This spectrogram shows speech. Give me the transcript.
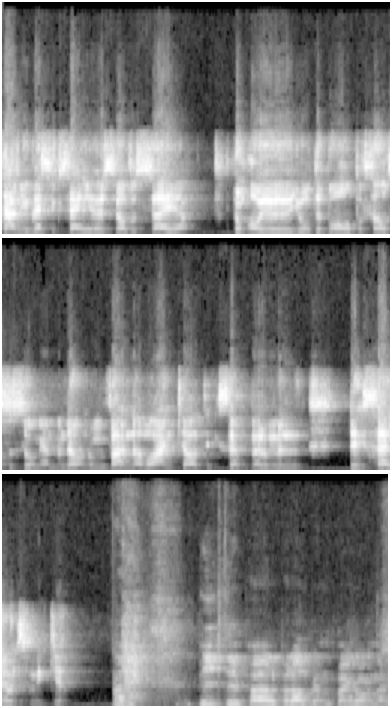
kan ju bli succé, det är svårt att säga. De har ju gjort det bra på försäsongen ändå. De vann över Ankara till exempel, men det säger inte så mycket. Nej, Peak Per, per Albin på en gång där.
